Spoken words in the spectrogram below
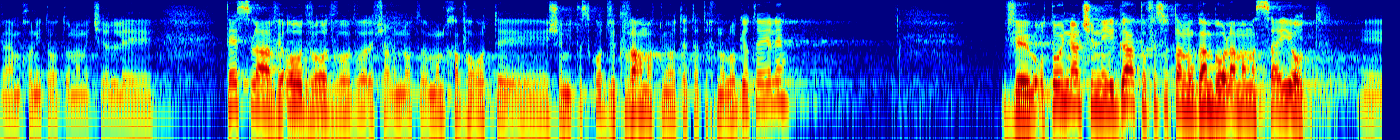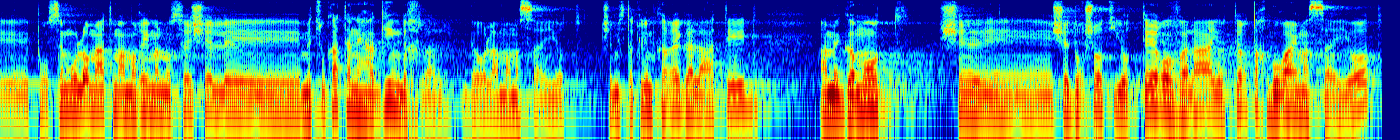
והמכונית האוטונומית של טסלה ועוד ועוד ועוד ועוד, אפשר למנות המון חברות שמתעסקות וכבר מטמיעות את הטכנולוגיות האלה. ואותו עניין של נהיגה תופס אותנו גם בעולם המשאיות. אה, פורסמו לא מעט מאמרים על נושא של אה, מצוקת הנהגים בכלל בעולם המשאיות. כשמסתכלים כרגע לעתיד, המגמות ש... שדורשות יותר הובלה, יותר תחבורה עם משאיות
